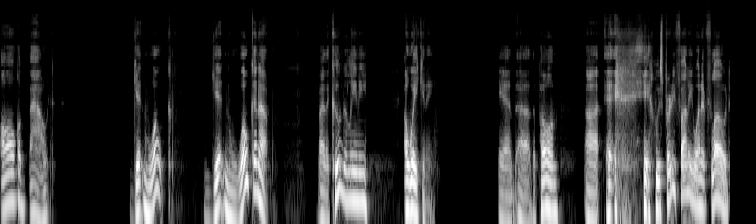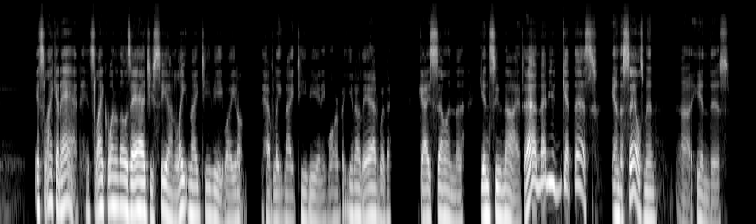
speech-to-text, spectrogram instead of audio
all about getting woke getting woken up by the Kundalini awakening. And uh, the poem, uh, it, it was pretty funny when it flowed. It's like an ad. It's like one of those ads you see on late night TV. Well, you don't have late night TV anymore, but you know the ad where the guy's selling the Ginsu knives, and then you can get this. And the salesman uh, in this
